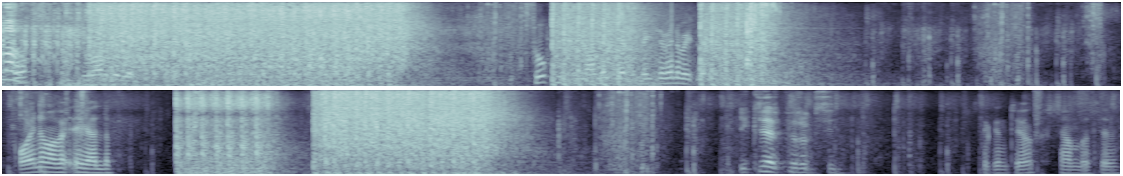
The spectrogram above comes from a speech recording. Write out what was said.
kanka. lan. Duvarda bak. Çok iyisin lan bekle, bekle beni bekle. Oynama bekle geldim. İkiler Croxy. Sıkıntı yok sen basıyorum.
